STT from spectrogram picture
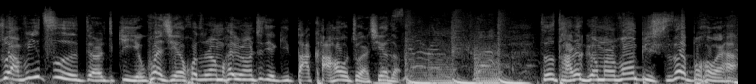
转发一次点给一块钱，或者让们还有人直接给打卡号转钱的。这是他这哥们儿文笔实在不好呀，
